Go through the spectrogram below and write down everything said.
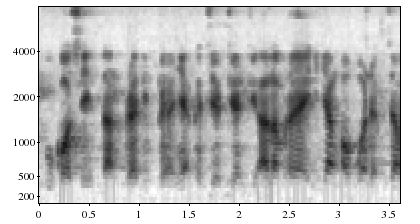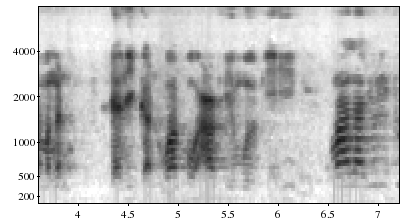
iku kok setan. Berarti banyak kejadian di alam raya ini yang Allah tidak bisa mengendalikan. Waqa'a fi mulkihi ma la yuridu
